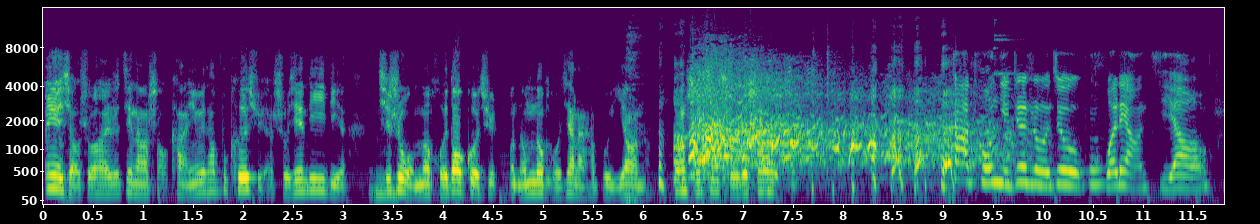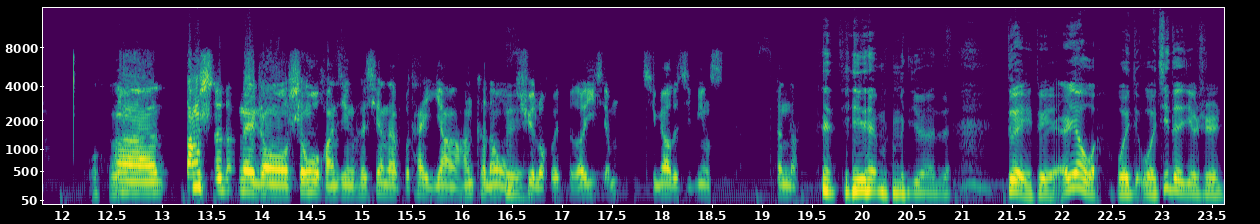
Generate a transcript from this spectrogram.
穿越小说还是尽量少看，因为它不科学。首先第一点，其实我们回到过去，我能不能活下来还不一样呢。当时地球的生物，大头，你这种就活两集哦。呃。当时的那种生物环境和现在不太一样，很可能我们去了会得一些莫名其妙的疾病死掉，真的。今天莫名其妙的，对对，而且我我我记得就是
